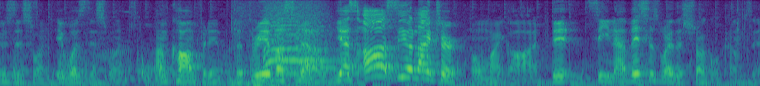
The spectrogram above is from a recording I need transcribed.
It was this one. It was this one. I'm confident. The three of us know. Yes. Oh, see you later. Oh my God. Th see, now this is where the struggle comes in.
